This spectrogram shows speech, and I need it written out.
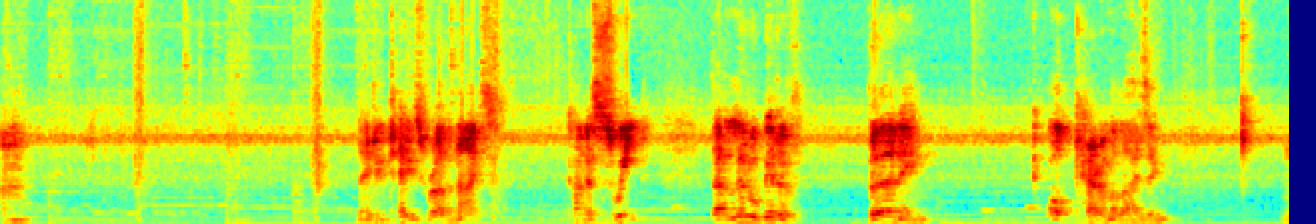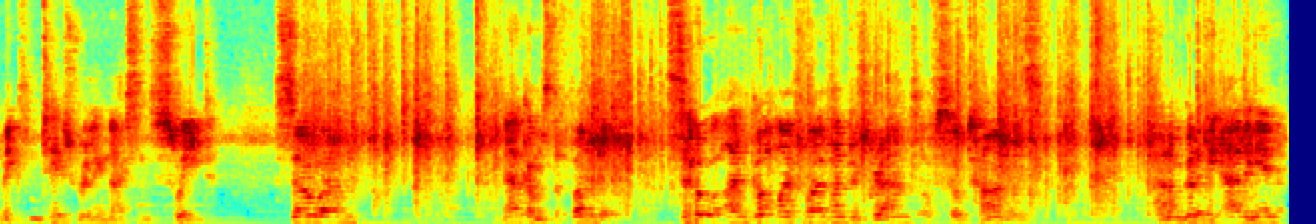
Mm. They do taste rather nice, kind of sweet. That little bit of burning, or caramelizing, makes them taste really nice and sweet. So, um, now comes the fun bit. So I've got my 500 grams of sultanas, and I'm going to be adding in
